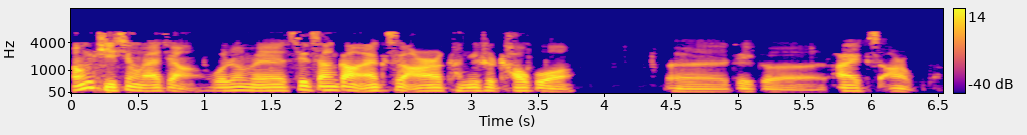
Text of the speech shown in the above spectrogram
整体性来讲，我认为 C 三杠 XR 肯定是超过呃这个 iX 二五的，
